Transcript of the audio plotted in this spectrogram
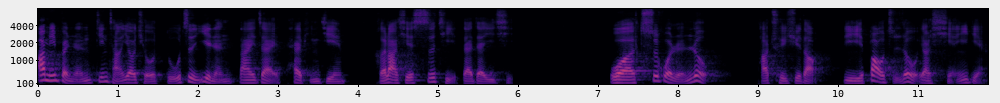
阿明本人经常要求独自一人待在太平间，和那些尸体待在一起。我吃过人肉，他吹嘘道，比报纸肉要咸一点。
